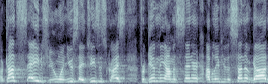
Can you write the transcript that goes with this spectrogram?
Now, God saves you when you say, Jesus Christ, forgive me, I'm a sinner. I believe you're the Son of God,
